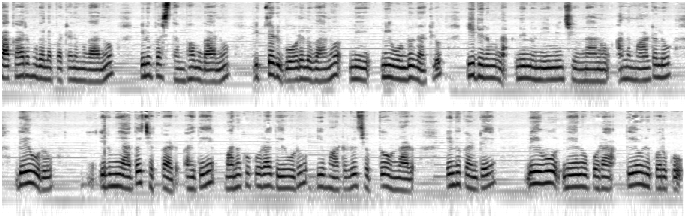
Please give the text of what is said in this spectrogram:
ప్రాకారము గల పట్టణముగాను ఇనుప స్తంభంగాను ఇత్తడి గోడలుగాను నీ నీ ఉండునట్లు ఈ దినమున నిన్ను నియమించి ఉన్నాను అన్న మాటలు దేవుడు ఇర్మియాతో చెప్పాడు. అయితే మనకు కూడా దేవుడు ఈ మాటలు చెప్తూ ఉన్నాడు. ఎందుకంటే నీవు నేను కూడా దేవుని కొరకు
